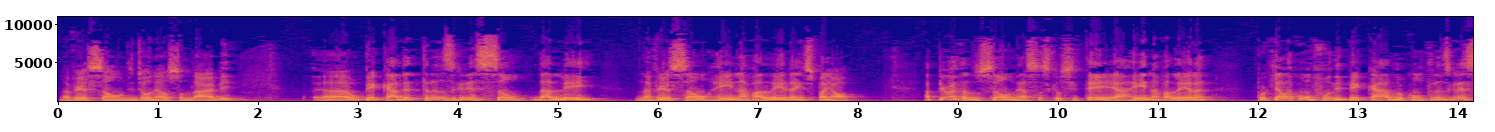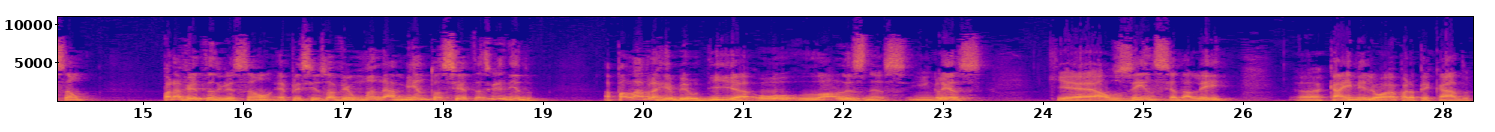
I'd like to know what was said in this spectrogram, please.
na versão de John Nelson Darby. Uh, o pecado é transgressão da lei, na versão Reina Valera em espanhol. A pior tradução nessas que eu citei é a Reina Valera, porque ela confunde pecado com transgressão. Para haver transgressão, é preciso haver um mandamento a ser transgredido. A palavra rebeldia, ou lawlessness em inglês, que é a ausência da lei, uh, cai melhor para pecado,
